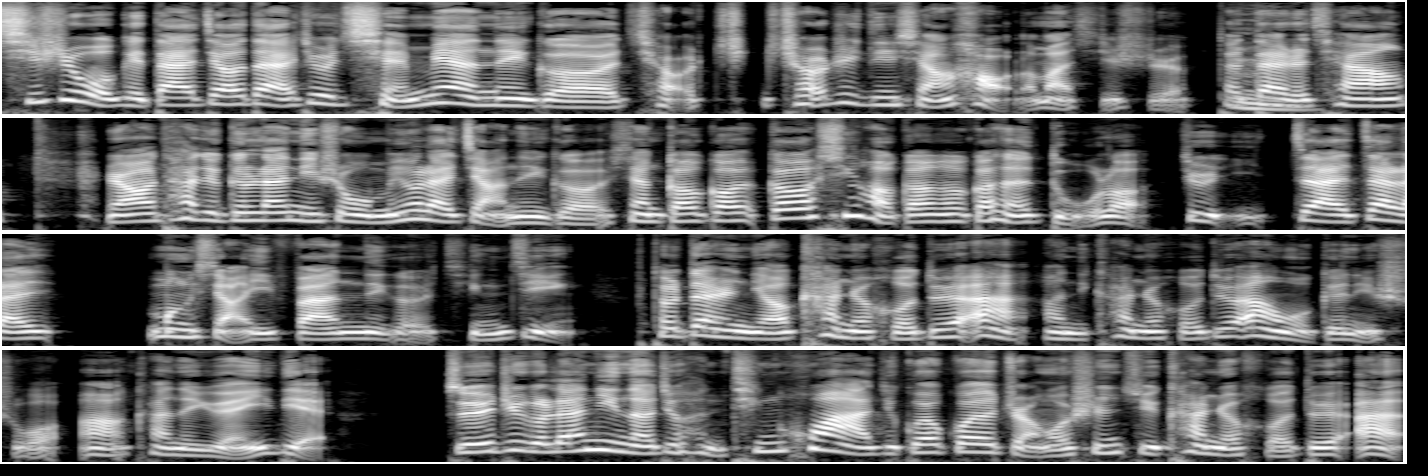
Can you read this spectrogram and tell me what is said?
其实我给大家交代，就是前面那个乔乔治已经想好了嘛，其实他带着嗯枪，然后他就跟兰尼说，我们又来讲那个像高高高高，幸好刚刚刚才读了，就是再再来梦想一番那个情景。他说，但是你要看着河对岸啊，你看着河对岸，我跟你说啊，看得远一点。所以这个兰尼呢就很听话，就乖乖的转过身去看着河对岸。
